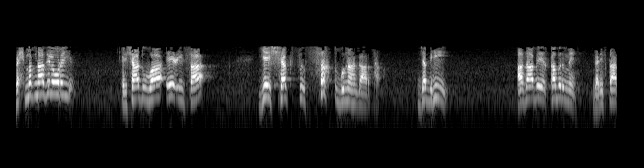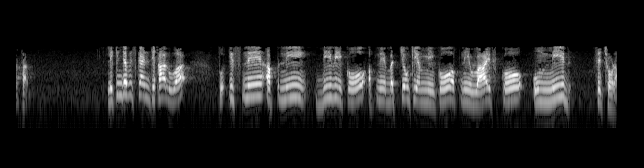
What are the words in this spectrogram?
رحمت نازل ہو رہی ہے۔ ارشاد ہوا، اے عیسیٰ، یہ شخص سخت گناہ گار تھا۔ جب ہی عذاب قبر میں گرفتار تھا۔ لیکن جب اس کا انتقال ہوا، تو اس نے اپنی بیوی کو، اپنے بچوں کی امی کو، اپنی وائف کو امید سے چھوڑا۔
